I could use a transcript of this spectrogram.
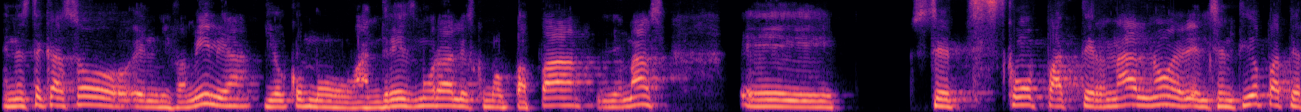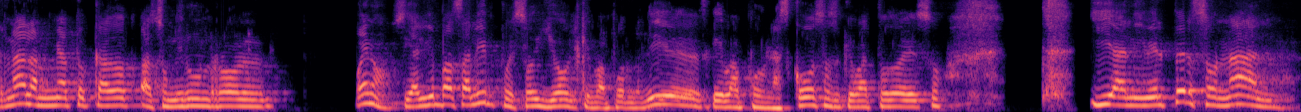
En este caso, en mi familia, yo como Andrés Morales, como papá y demás, eh, es como paternal, ¿no? El, sentido paternal, a mí me ha tocado asumir un rol. Bueno, si alguien va a salir, pues soy yo el que va por los días, que va por las cosas, que va todo eso. Y a nivel personal,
